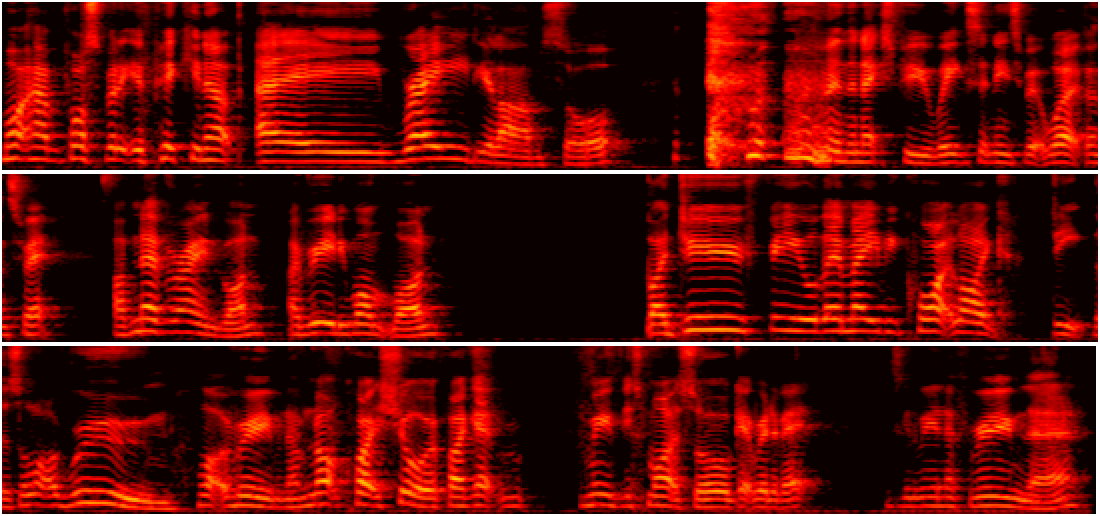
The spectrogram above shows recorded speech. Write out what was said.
might have a possibility of picking up a radial arm saw in the next few weeks. It needs a bit of work done to it. I've never owned one. I really want one. But I do feel they may be quite like deep. There's a lot of room, a lot of room. And I'm not quite sure if I get move this miter saw, get rid of it. There's going to be enough room there.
